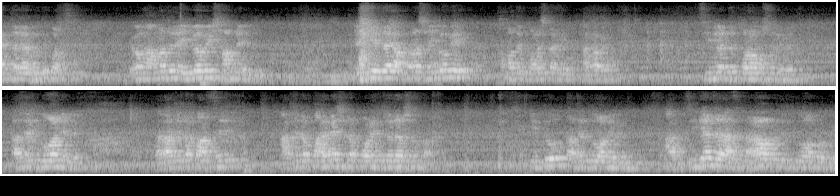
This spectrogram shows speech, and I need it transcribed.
এক জায়গায় হতে পারছি এবং আমাদের এইভাবেই সামনে এগিয়ে যাই, আপনারা সেইভাবেই আমাদের কলেজটাকে আগাবেন। সিনিয়রদের পরামর্শ নেবেন তাদের দোয়া নেবেন তারা যেটা পারছে আর যেটা পারে না সেটা পরের জেনারেশন পাবে। কিন্তু তাদের দোয়া নেবেন আর সিনিয়র যারা আছে, তারাও আপনাদের দোয়া করবে।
